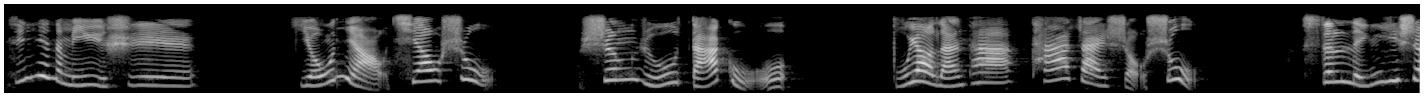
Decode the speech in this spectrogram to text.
今天的谜语是：有鸟敲树，声如打鼓，不要拦它，它在手术。森林医生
